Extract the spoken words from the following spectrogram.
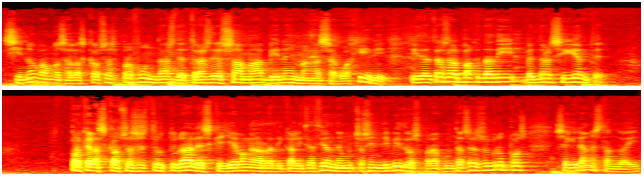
Si no vamos a las causas profundas, detrás de Osama viene Imam al-Zawahiri y detrás del Baghdadi vendrá el siguiente porque las causas estructurales que llevan a la radicalización de muchos individuos para apuntarse a esos grupos seguirán estando ahí.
